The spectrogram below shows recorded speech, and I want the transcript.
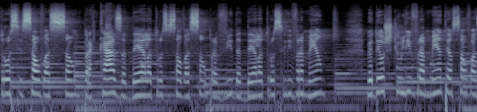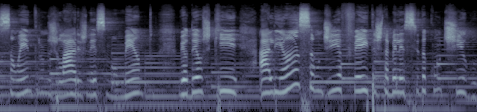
trouxe salvação para a casa dela, trouxe salvação para a vida dela, trouxe livramento. Meu Deus, que o livramento e a salvação entrem nos lares nesse momento. Meu Deus, que a aliança um dia feita, estabelecida contigo,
